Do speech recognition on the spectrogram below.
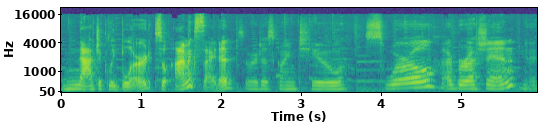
magically blurred. So I'm excited. So we're just going to swirl our brush in. I'm gonna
